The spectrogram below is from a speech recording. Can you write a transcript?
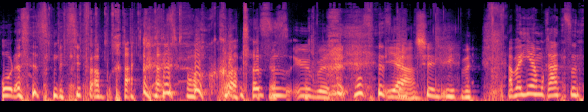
Oh, das ist ein bisschen verbrannt. Oh Gott, das ist übel. Das ist Ja, ganz schön übel. Aber hier am Rand sind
